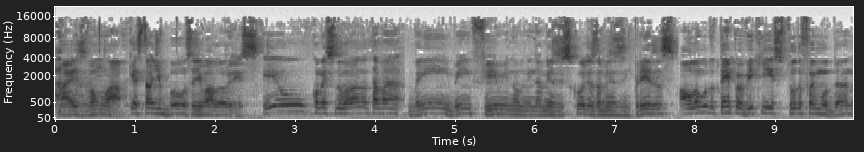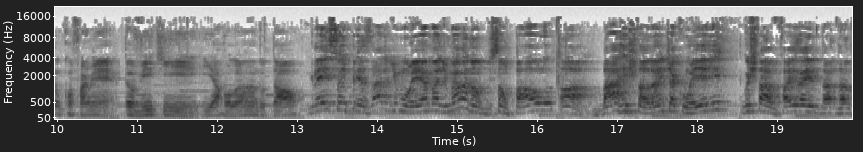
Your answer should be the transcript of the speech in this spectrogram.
Mas vamos lá. Questão de bolsa de valores. Eu, começo do ano, tava bem, bem firme no, nas minhas escolhas, nas minhas empresas. Ao longo do tempo eu vi que isso tudo foi mudando conforme eu vi que ia rolando e tal. Gleison, empresário de Moema, de Moema não, de São Paulo. Ó, bar, restaurante, é com ele. Gustavo, faz aí, dá- dá-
